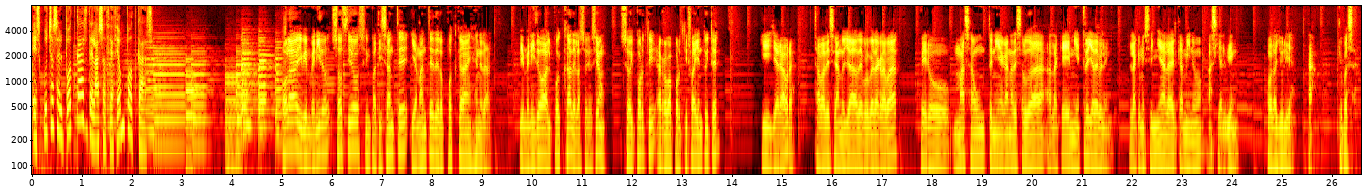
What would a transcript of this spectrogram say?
Escuchas el podcast de la Asociación Podcast. Hola y bienvenidos socios, simpatizantes y amantes de los podcasts en general. Bienvenido al podcast de la asociación. Soy Porti, arroba Portify en Twitter y ya era hora. Estaba deseando ya de volver a grabar, pero más aún tenía ganas de saludar a la que es mi estrella de Belén, la que me señala el camino hacia el bien. Hola Julia. Ah, ¿qué pasa?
